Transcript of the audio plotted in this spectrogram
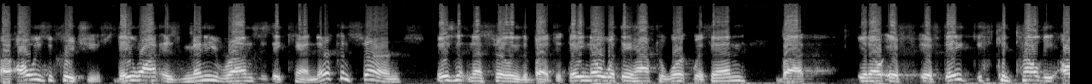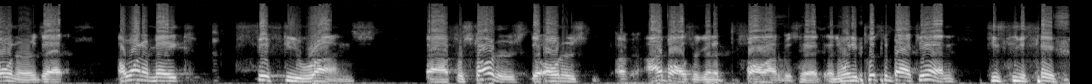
are always the crew chiefs. They want as many runs as they can. Their concern isn't necessarily the budget. They know what they have to work within, but you know, if if they can tell the owner that I want to make 50 runs, uh, for starters, the owner's uh, eyeballs are going to fall out of his head, and when he puts them back in, he's going to say,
